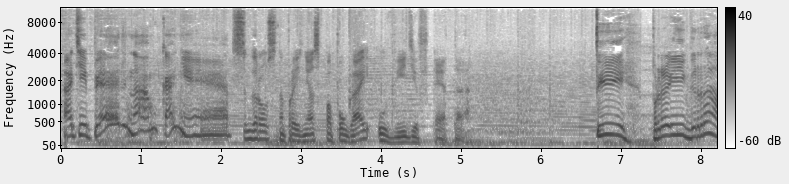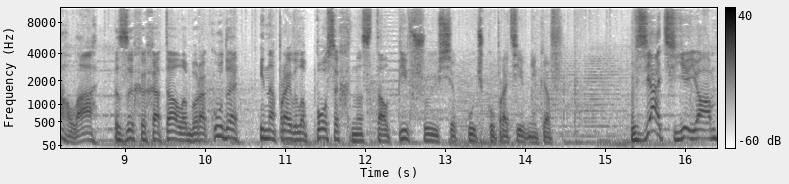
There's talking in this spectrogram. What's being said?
«А теперь нам конец», — грустно произнес попугай, увидев это. «Ты проиграла!» — захохотала Барракуда и направила посох на столпившуюся кучку противников. «Взять ее!»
